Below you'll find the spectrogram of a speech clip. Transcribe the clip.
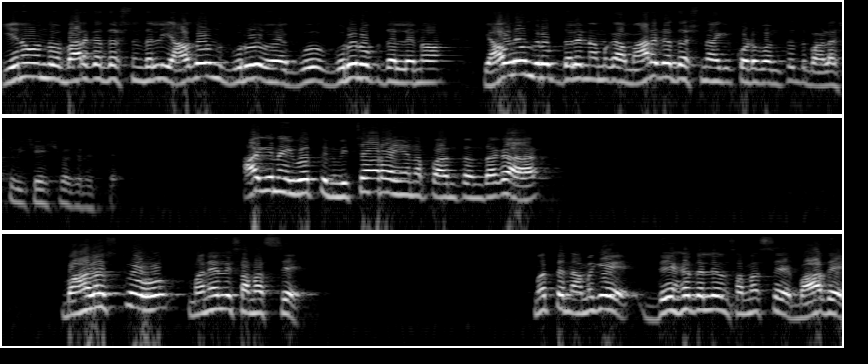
ಏನೋ ಒಂದು ಮಾರ್ಗದರ್ಶನದಲ್ಲಿ ಯಾವುದೋ ಒಂದು ಗುರು ಗುರು ರೂಪದಲ್ಲೇನೋ, ಯಾವುದೋ ಒಂದು ರೂಪದಲ್ಲಿ ನಮಗೆ ಆ ಮಾರ್ಗದರ್ಶನ ಆಗಿ ಕೊಡುವಂಥದ್ದು ಭಾಳಷ್ಟು ವಿಶೇಷವಾಗಿರುತ್ತೆ. ಹಾಗೆಯೇ ಇವತ್ತಿನ ವಿಚಾರ ಏನಪ್ಪ ಅಂತಂದಾಗ, ಬಹಳಷ್ಟು ಮನೆಯಲ್ಲಿ ಸಮಸ್ಯೆ, ಮತ್ತು ನಮಗೆ ದೇಹದಲ್ಲಿ ಒಂದು ಸಮಸ್ಯೆ, ಬಾಧೆ.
